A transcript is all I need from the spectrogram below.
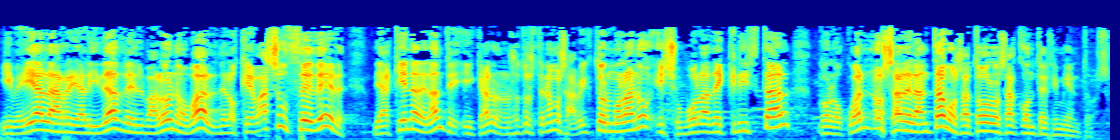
y veía la realidad del balón oval, de lo que va a suceder de aquí en adelante. Y claro, nosotros tenemos a Víctor Molano y su bola de cristal, con lo cual nos adelantamos a todos los acontecimientos.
